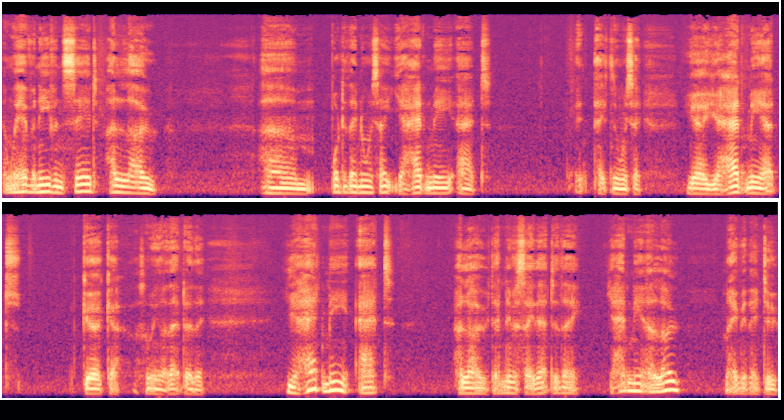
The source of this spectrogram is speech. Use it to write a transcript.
And we haven't even said hello. Um, what do they normally say? You had me at. They normally say, yeah, you had me at Gurkha, or something like that, don't they? You had me at hello. They never say that, do they? You had me at hello? Maybe they do.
